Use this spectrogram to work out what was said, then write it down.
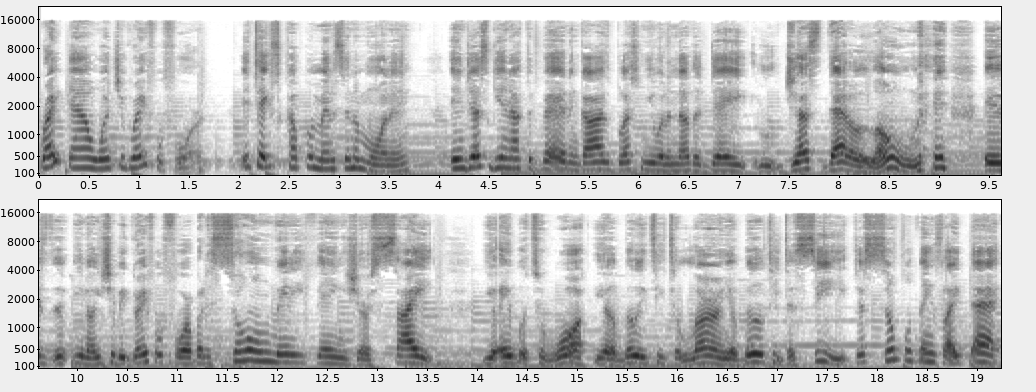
write down what you're grateful for. It takes a couple minutes in the morning and just getting out of bed and God's blessing you with another day, just that alone is, you know, you should be grateful for. But it's so many things your sight, you're able to walk, your ability to learn, your ability to see, just simple things like that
